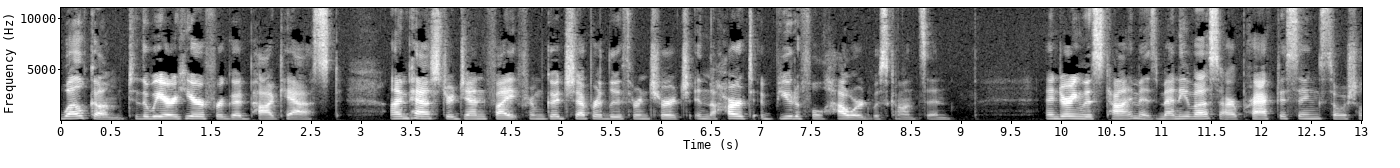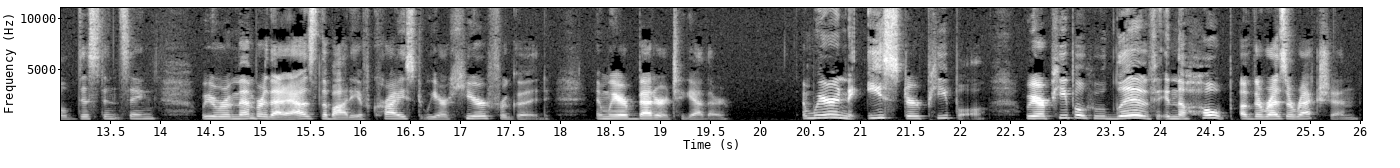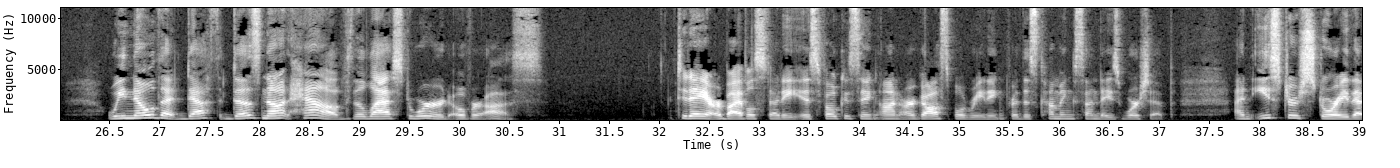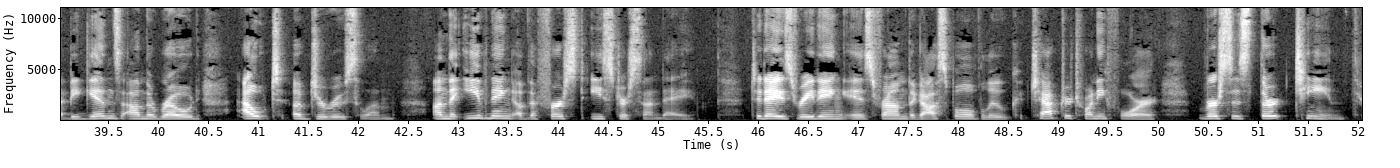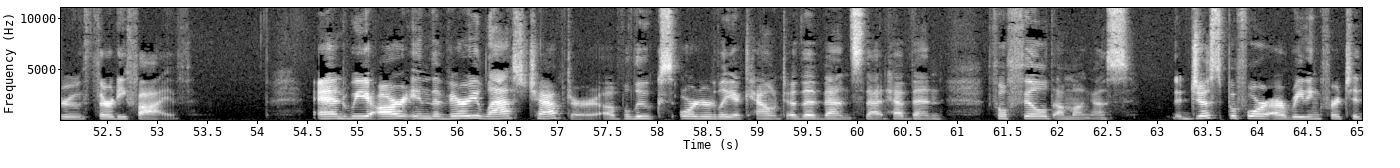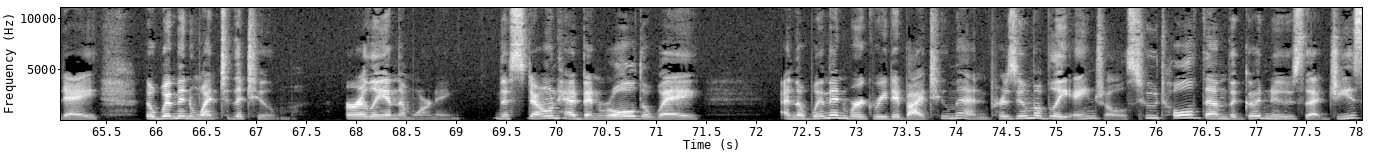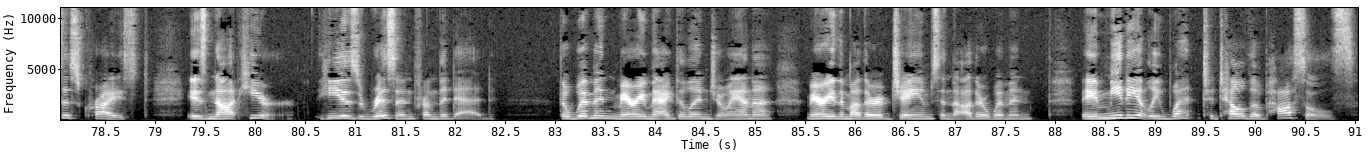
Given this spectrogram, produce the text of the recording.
Welcome to the We Are Here for Good podcast. I'm Pastor Jen Fight from Good Shepherd Lutheran Church in the heart of beautiful Howard, Wisconsin. And during this time, as many of us are practicing social distancing, we remember that as the body of Christ, we are here for good and we are better together. And we're an Easter people. We are people who live in the hope of the resurrection we know that death does not have the last word over us. Today, our Bible study is focusing on our gospel reading for this coming Sunday's worship, an Easter story that begins on the road out of Jerusalem on the evening of the first Easter Sunday. Today's reading is from the Gospel of Luke, chapter 24, verses 13 through 35. And we are in the very last chapter of Luke's orderly account of the events that have been fulfilled among us. Just before our reading for today, the women went to the tomb early in the morning. The stone had been rolled away, and the women were greeted by two men, presumably angels, who told them the good news that Jesus Christ is not here. He is risen from the dead. The women, Mary Magdalene, Joanna, Mary the mother of James, and the other women, they immediately went to tell the apostles.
